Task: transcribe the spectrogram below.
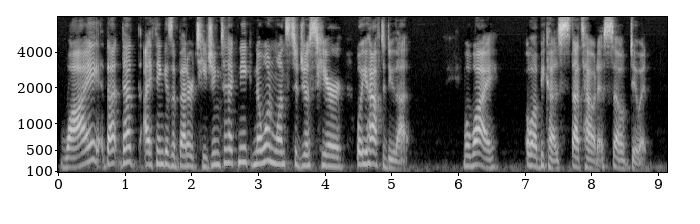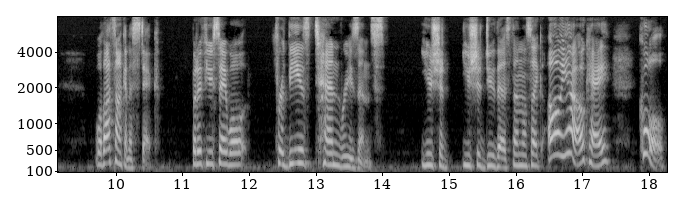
why that that I think is a better teaching technique. No one wants to just hear, well, you have to do that. Well, why? Oh, well, because that's how it is. So do it. Well, that's not going to stick. But if you say, well, for these 10 reasons, you should you should do this, then it's like, oh yeah, okay, cool.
